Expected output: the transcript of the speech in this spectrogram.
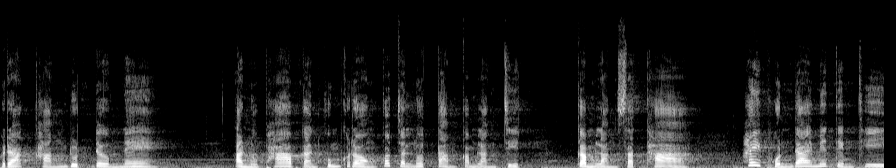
พระขังดุดเดิมแน่ อนุภาพการคุ้มครองก็จะลดตามกำลังจิต กำลังศรัทธา ให้ผลได้ไม่เต็มที่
